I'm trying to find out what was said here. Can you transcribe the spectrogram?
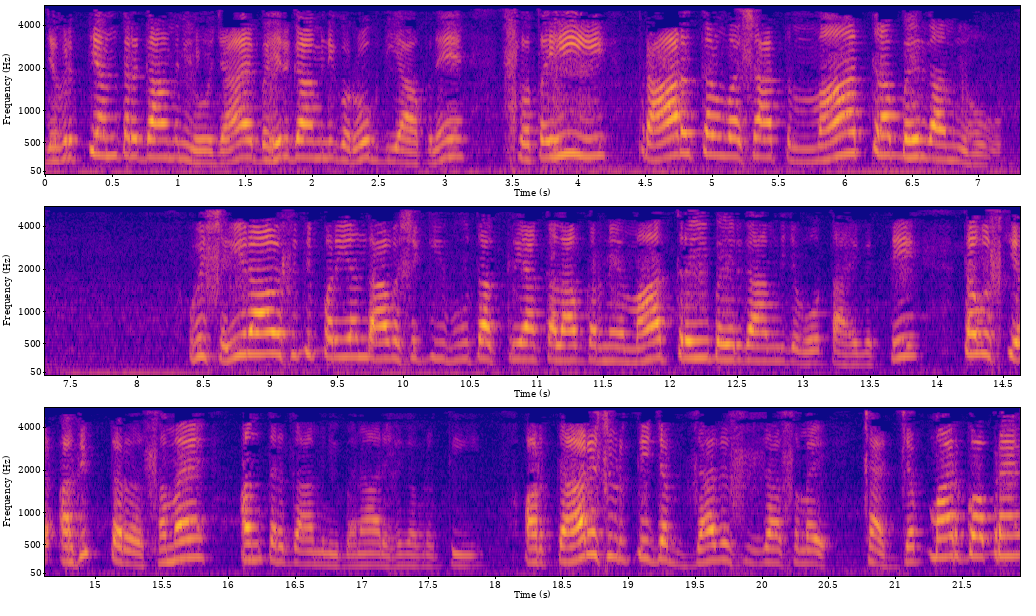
जब वृत्ति अंतर्गामिनी हो जाए, बहिर्गामिनी को रोक दिया आपने, स्वतः ही प्रार्थम वशात मात्र बहिर्गामिनी हो। वही शरीर आवश्यक पर्यंत आवश्यक भूता क्रियाकलाप करने मात्र ही बहिर्गामिनी जब होता है व्यक्ति, तब उसके अधिकतर समय अंतर्गामिनी बना रहेगा वृत्ति। और तारस वृत्ति जब ज़्यादा से ज़्यादा समय चाहे जप मार्ग को अपनाए,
